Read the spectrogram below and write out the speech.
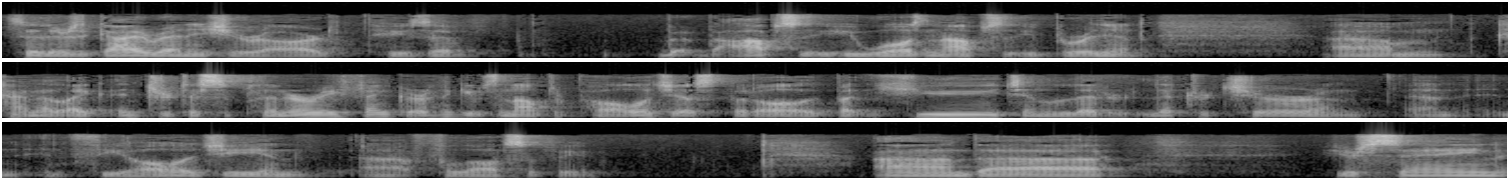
so there's a guy, Rene Girard, who's a absolutely, who was an absolutely brilliant, um, kind of like interdisciplinary thinker. I think he was an anthropologist, but all, but huge in liter- literature and, and in, in theology and uh, philosophy. And uh, you're saying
